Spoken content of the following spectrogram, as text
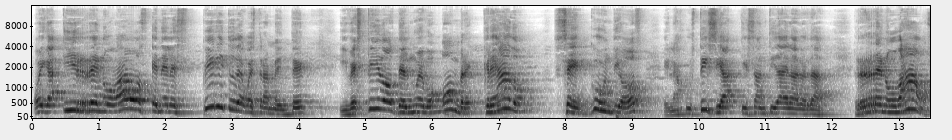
Oiga, y renovaos en el espíritu de vuestra mente y vestidos del nuevo hombre creado según Dios en la justicia y santidad de la verdad. Renovaos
